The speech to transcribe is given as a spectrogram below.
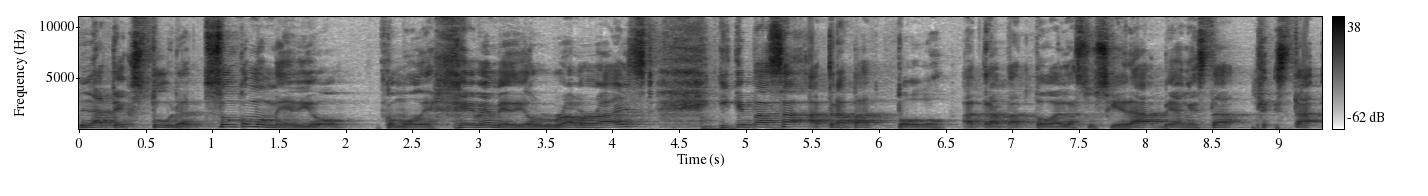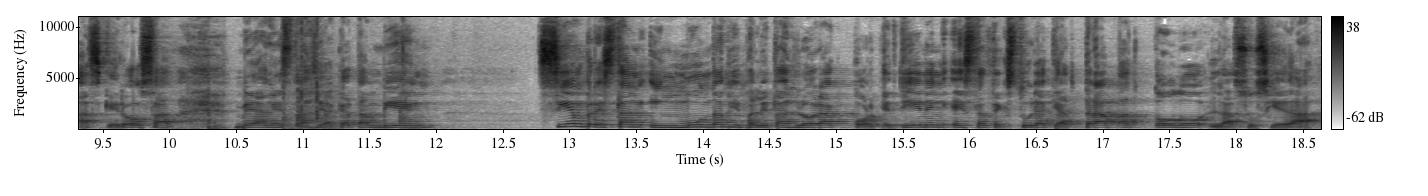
la textura. Son como medio como de jeve, medio rubberized. ¿Y qué pasa? Atrapa todo, atrapa toda la suciedad. Vean esta, está asquerosa. Vean estas de acá también. Siempre están inmundas mis paletas Lorac porque tienen esta textura que atrapa toda la suciedad.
